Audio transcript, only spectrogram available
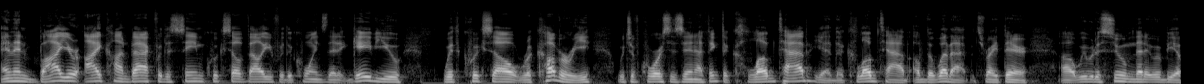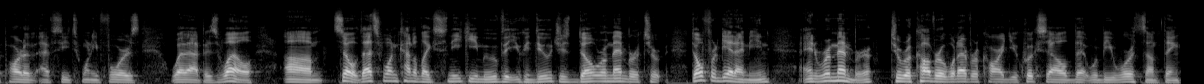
and then buy your icon back for the same quick sell value for the coins that it gave you with Quicksell Recovery, which of course is in, I think, the club tab. Yeah, the club tab of the web app. It's right there. Uh, we would assume that it would be a part of FC24's web app as well. Um, so that's one kind of like sneaky move that you can do. Just don't remember to, don't forget, I mean, and remember to recover whatever card you quick sell that would be worth something.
